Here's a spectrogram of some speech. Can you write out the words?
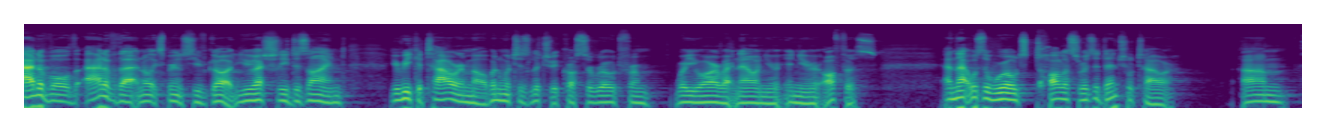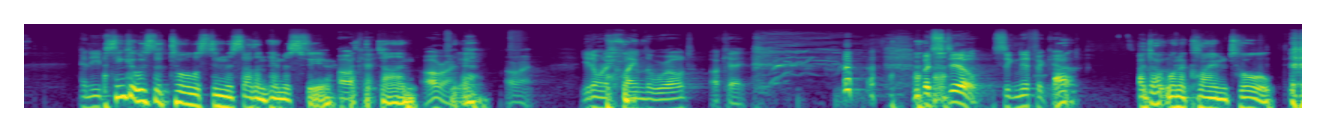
out of all out of that and all experience you've got, you actually designed Eureka Tower in Melbourne, which is literally across the road from where you are right now in your in your office, and that was the world's tallest residential tower. Um, and I think it was the tallest in the southern hemisphere okay. at the time. All right. Yeah. All right. You don't want to claim the world, okay? but still significant. I, I don't want to claim tall.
